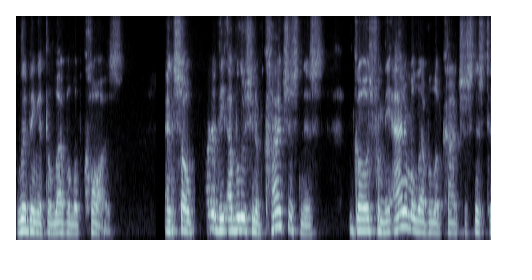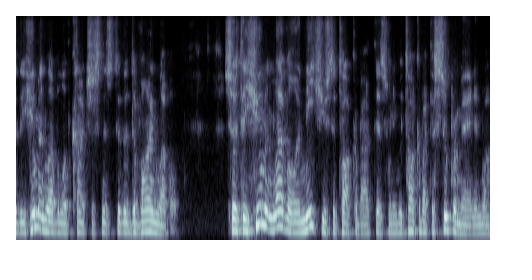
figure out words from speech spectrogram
living at the level of cause. And so part of the evolution of consciousness goes from the animal level of consciousness to the human level of consciousness to the divine level. So at the human level, and Nietzsche used to talk about this when he would talk about the Superman and we're,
